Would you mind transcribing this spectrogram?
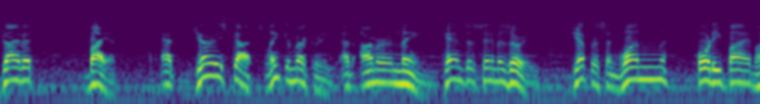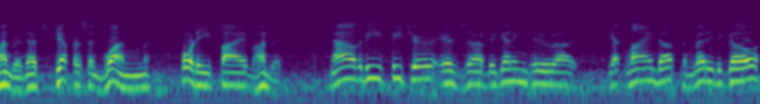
drive it, buy it. At Jerry Scott's Lincoln Mercury at Armour and Main, Kansas City, Missouri. Jefferson 1 4500. That's Jefferson 1 4500. Now the B feature is uh, beginning to uh, get lined up and ready to go.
